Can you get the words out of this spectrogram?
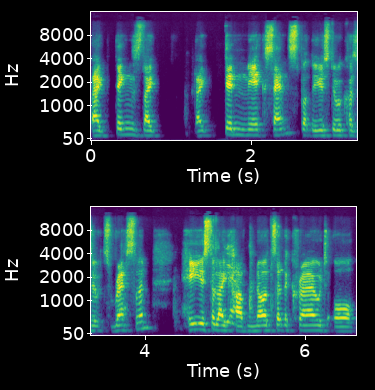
like things like like didn't make sense, but they used to do it because it's wrestling. He used to like Yeah. have nods at the crowd, or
